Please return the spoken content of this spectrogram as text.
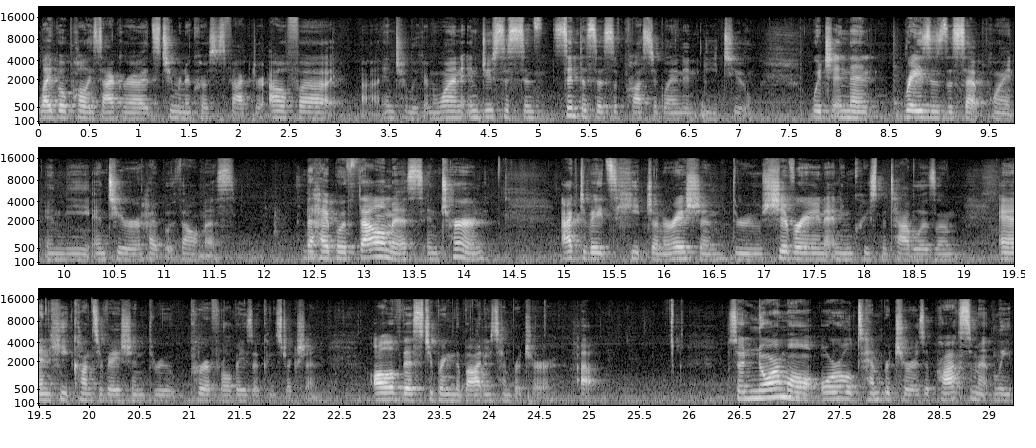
lipopolysaccharides, tumor necrosis factor alpha, uh, interleukin 1 induce the syn synthesis of prostaglandin E2, which and then raises the set point in the anterior hypothalamus. The hypothalamus, in turn, activates heat generation through shivering and increased metabolism, and heat conservation through peripheral vasoconstriction. All of this to bring the body temperature up. So normal oral temperature is approximately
